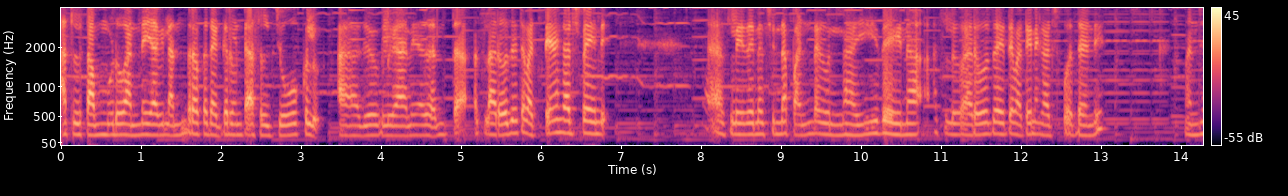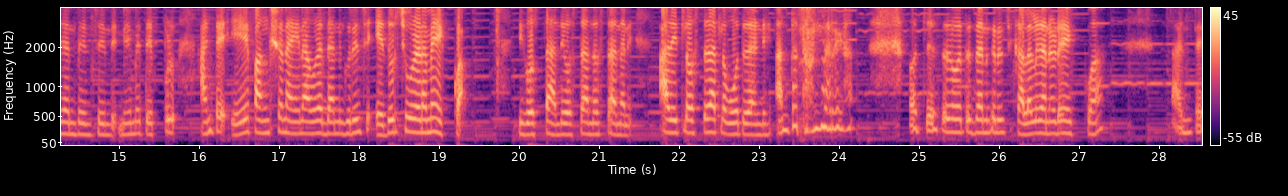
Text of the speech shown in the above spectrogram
అసలు తమ్ముడు అన్నయ్య వీళ్ళందరూ ఒక దగ్గర ఉంటే అసలు జోకులు. ఆ జోకులు కానీ అదంతా అసలు ఆ రోజైతే వట్టేనే గడిచిపోయింది. అసలు ఏదైనా చిన్న పండగ ఉన్నా ఏదైనా అసలు ఆ రోజు అయితే వట్టేనే గడిచిపోద్దండి. మంచిగా అనిపించింది. మేమైతే ఎప్పుడు అంటే ఏ ఫంక్షన్ అయినా కూడా దాని గురించి ఎదురు చూడడమే ఎక్కువ. ఇక వస్తుంది వస్తుంది వస్తుందని. అది ఇట్లా వస్తుంది అట్లా పోతుందండి. అంత తొందరగా. వచ్చేస్తుంది. పోతుంది దాని గురించి కలలు కనడే ఎక్కువ. అంటే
